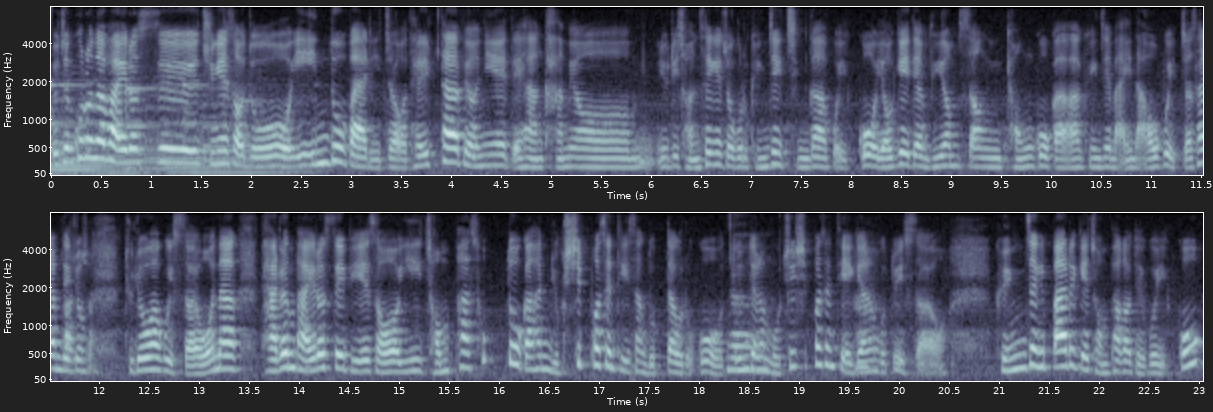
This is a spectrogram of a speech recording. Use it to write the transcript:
요즘 코로나 바이러스 중에서도 이 인도발이죠. 델타 변이에 대한 감염률이 전 세계적으로 굉장히 증가하고 있고 여기에 대한 위험성 경고가 굉장히 많이 나오고 있죠. 사람들이 좀 두려워하고 있어요. 워낙 다른 바이러스에 비해서 이 전파 속도 가 한 60% 이상 높다 그러고 어떤 네. 데는 뭐 70% 얘기하는 것도 있어요. 굉장히 빠르게 전파가 되고 있고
